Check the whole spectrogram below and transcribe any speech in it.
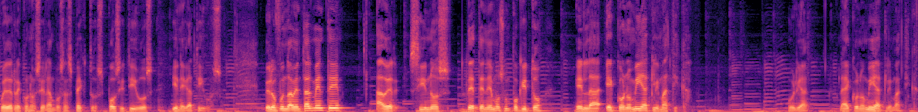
puede reconocer ambos aspectos, positivos y negativos. Pero fundamentalmente, a ver, si nos detenemos un poquito en la economía climática. Julián, la economía climática.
